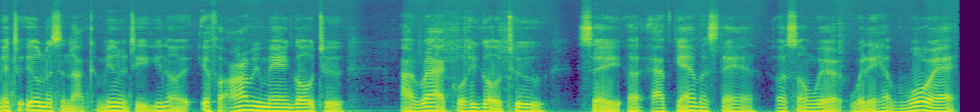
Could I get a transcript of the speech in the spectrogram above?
mental illness in our community. You know, if an army man go to Iraq or he go to, say, uh, Afghanistan or somewhere where they have war at,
